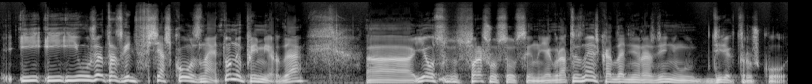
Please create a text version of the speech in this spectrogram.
и, и, и уже, так сказать, вся школа знает. Ну, например, да, а, я вот спрашивал своего сына, я говорю, а ты знаешь, когда день рождения у директора школы?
